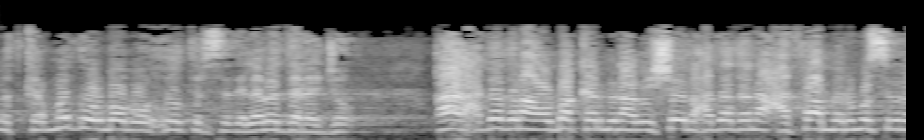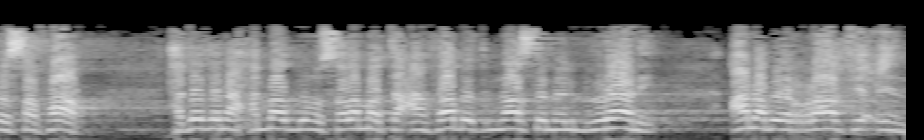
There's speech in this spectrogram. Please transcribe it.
midka mid walbaba wuxuu tirsaday laba darajo. Qala xadaana abubakr bin abi shayba xadaana cafaan bin muslim bn safaar xadaana xamaad bn salamata can haabit bn aslam albunani can abi raaficin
